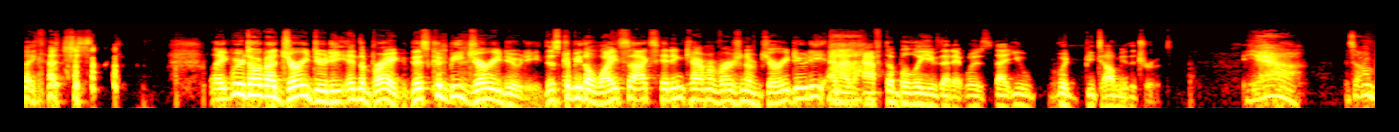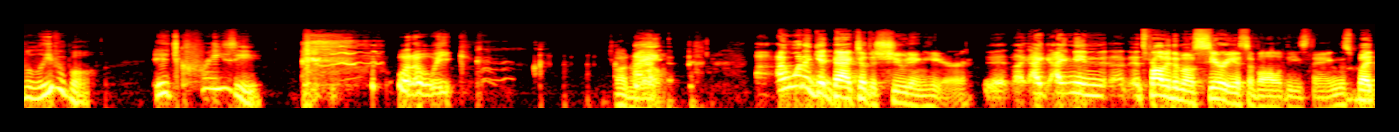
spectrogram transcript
Like that's just like we were talking about jury duty in the break. This could be jury duty. This could be the White Sox hitting camera version of jury duty, and I'd have to believe that it was that you would be telling me the truth. Yeah. It's unbelievable. It's crazy. what a week. Unreal. I, I want to get back to the shooting here. Eh, I, I, mean, it's probably the most serious of all of these things, but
